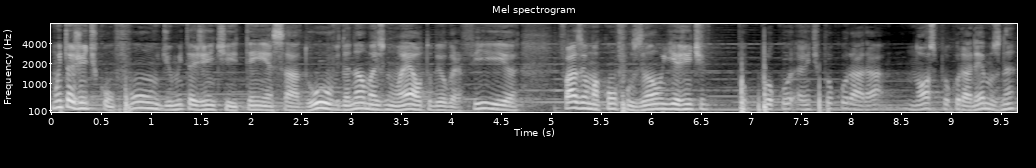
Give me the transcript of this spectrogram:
Muita gente confunde, muita gente tem essa dúvida, não, mas não é autobiografia, fazem uma confusão e a gente procura, a gente procurará, nós procuraremos, né?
